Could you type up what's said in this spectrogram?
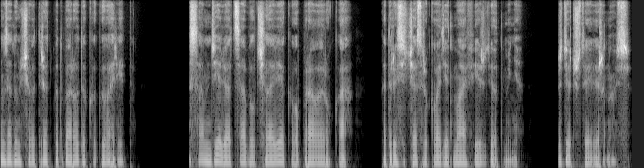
Он задумчиво трет подбородок и говорит. На самом деле у отца был человек, его правая рука, который сейчас руководит мафией и ждет меня. Ждет, что я вернусь.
